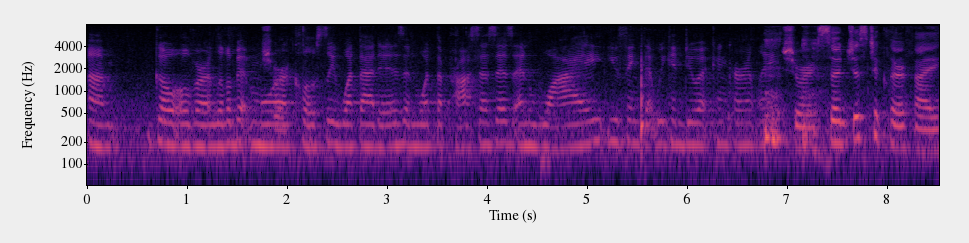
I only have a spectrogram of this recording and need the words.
um, go over a little bit more Sure. closely what that is and what the process is and why you think that we can do it concurrently? Sure, so just to clarify,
